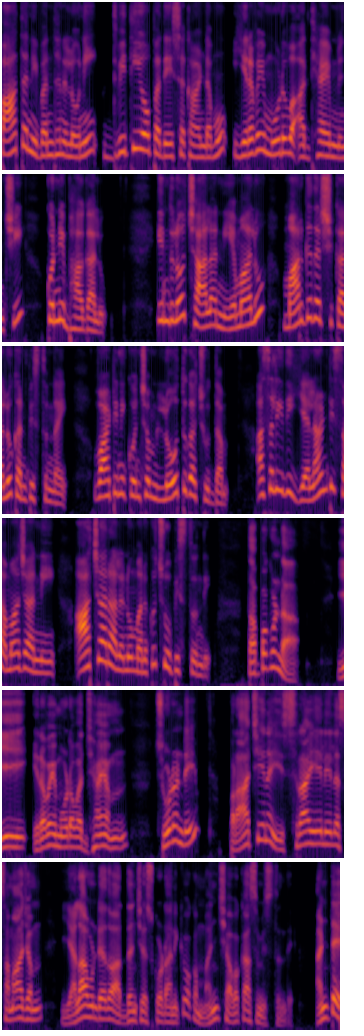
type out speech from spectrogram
పాత నిబంధనలోని ద్వితీయోపదేశకాండము ఇరవై మూడవ అధ్యాయం నుంచి కొన్ని భాగాలు. ఇందులో చాలా నియమాలు మార్గదర్శకాలు కనిపిస్తున్నాయి. వాటిని కొంచెం లోతుగా చూద్దాం. అసలు ఇది ఎలాంటి సమాజాన్ని ఆచారాలను మనకు చూపిస్తుంది? తప్పకుండా. ఈ ఇరవై మూడవ అధ్యాయం చూడండి. ప్రాచీన ఇస్రాయేలీల సమాజం ఎలా ఉండేదో అర్థం చేసుకోవడానికి ఒక మంచి అవకాశం ఇస్తుంది. అంటే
